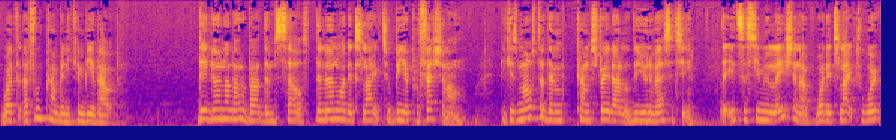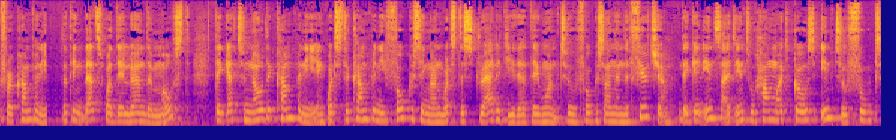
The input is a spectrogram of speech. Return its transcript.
what a food company can be about. They learn a lot about themselves. They learn what it's like to be a professional because most of them come straight out of the university. It's a simulation of what it's like to work for a company. I think that's what they learn the most. They get to know the company and what's the company focusing on, what's the strategy that they want to focus on in the future. They get insight into how much goes into food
